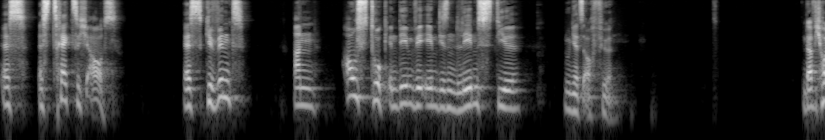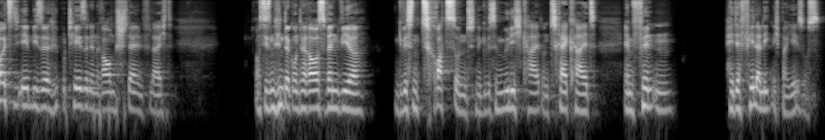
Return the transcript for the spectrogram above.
es, es trägt sich aus. Es gewinnt an Ausdruck, indem wir eben diesen Lebensstil nun jetzt auch führen. Und darf ich heute eben diese Hypothese in den Raum stellen, vielleicht aus diesem Hintergrund heraus, wenn wir einen gewissen Trotz und eine gewisse Müdigkeit und Trägheit empfinden, Hey, der Fehler liegt nicht bei Jesus.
